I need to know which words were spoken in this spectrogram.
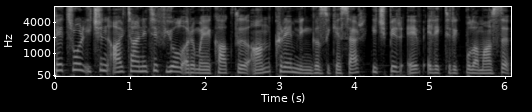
Petrol için alternatif yol aramaya kalktığı an Kremlin gazı keser, hiçbir ev elektrik bulamazdı.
